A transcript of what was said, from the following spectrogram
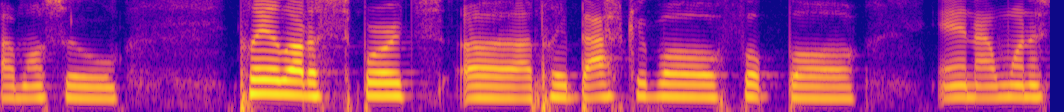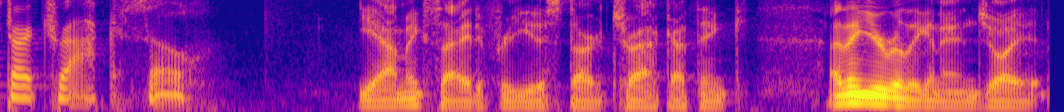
I'm also play a lot of sports. Uh, I play basketball, football, and I want to start track. So Yeah, I'm excited for you to start track. I think I think you're really going to enjoy it.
